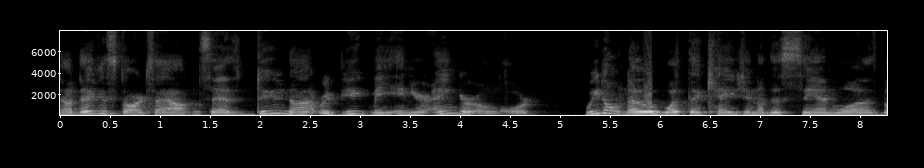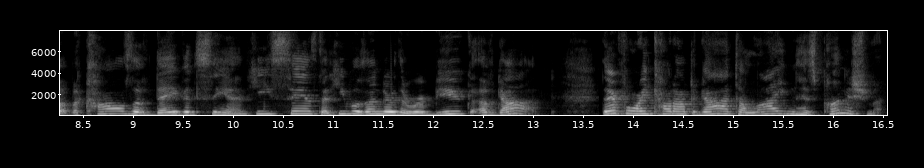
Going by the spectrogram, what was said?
Now, David starts out and says, Do not rebuke me in your anger, O Lord. We don't know what the occasion of this sin was, but because of David's sin, he sensed that he was under the rebuke of God. Therefore, he called out to God to lighten his punishment.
